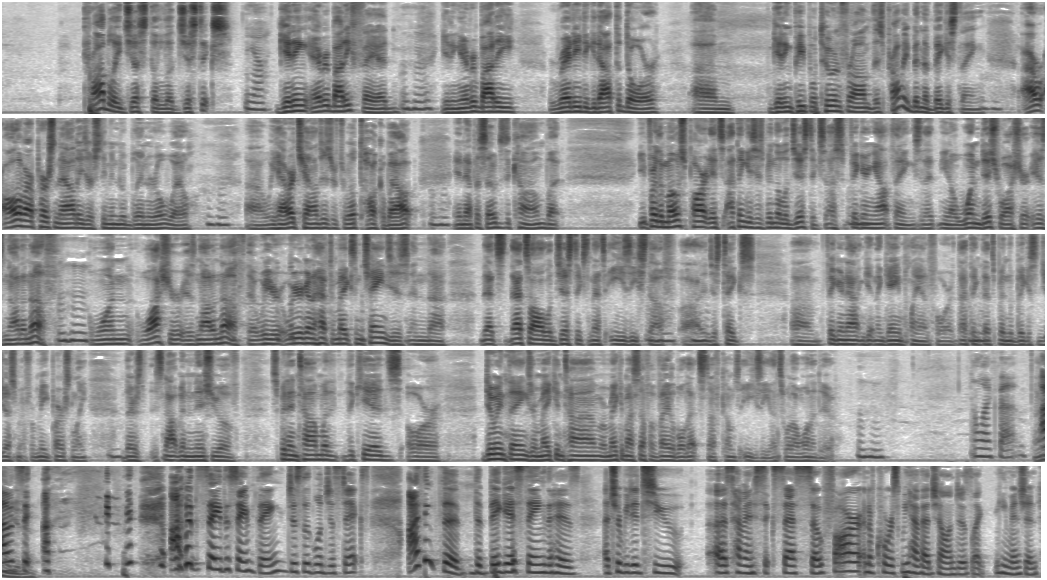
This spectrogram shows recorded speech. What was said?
probably just the logistics. Yeah. Getting everybody fed, mm-hmm. getting everybody ready to get out the door, um, getting people to and from. That's probably been the biggest thing. Mm-hmm. Our all of our personalities are seeming to blend real well. Mm-hmm. Uh, we have our challenges, which we'll talk about mm-hmm. in episodes to come, but for the most part, it's I think it's just been the logistics, us mm-hmm. figuring out things that you know one dishwasher is not enough, mm-hmm. one washer is not enough. That we're we're going to have to make some changes, and uh, that's that's all logistics, and that's easy stuff. Mm-hmm. Uh, it mm-hmm. just takes um, figuring out and getting a game plan for it. I think mm-hmm. that's been the biggest adjustment for me personally. Mm-hmm. There's it's not been an issue of spending time with the kids or doing things or making time or making myself available. That stuff comes easy. That's what I want to do. I like that. I, I would say I would say the same thing, just the logistics. I think the the biggest thing that has attributed to us having success so far, and of course we have had challenges like he mentioned,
